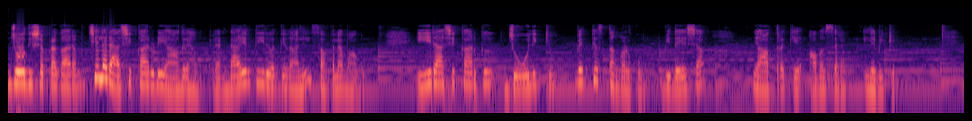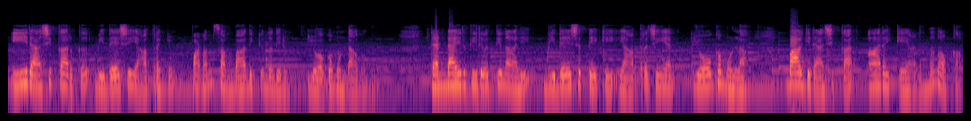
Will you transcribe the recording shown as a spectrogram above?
ജ്യോതിഷപ്രകാരം ചില രാശിക്കാരുടെ ആഗ്രഹം രണ്ടായിരത്തി ഇരുപത്തിനാലിൽ സഫലമാകും. ഈ രാശിക്കാർക്ക് ജോലിക്കും വ്യത്യസ്തങ്ങൾക്കും വിദേശ യാത്രയ്ക്ക് അവസരം ലഭിക്കും. ഈ രാശിക്കാർക്ക് വിദേശ യാത്രയ്ക്കും പണം സമ്പാദിക്കുന്നതിനും യോഗമുണ്ടാകുന്നു. രണ്ടായിരത്തി ഇരുപത്തിനാലിൽ വിദേശത്തേക്ക് യാത്ര ചെയ്യാൻ യോഗമുള്ള ഭാഗ്യരാശിക്കാർ ആരൊക്കെയാണെന്ന് നോക്കാം.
